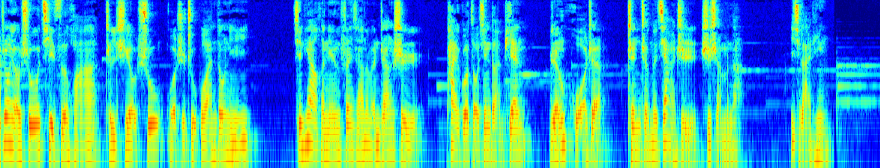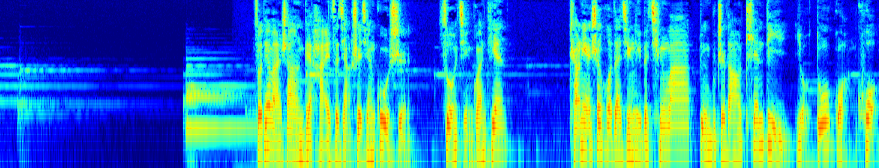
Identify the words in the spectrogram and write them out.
中有书气自华，这里是有书，我是主播安东尼。今天要和您分享的文章是泰国走心短片：人活着真正的价值是什么呢？一起来听。昨天晚上给孩子讲睡前故事，坐井观天。常年生活在井里的青蛙，并不知道天地有多广阔，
